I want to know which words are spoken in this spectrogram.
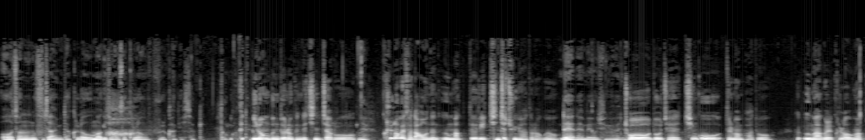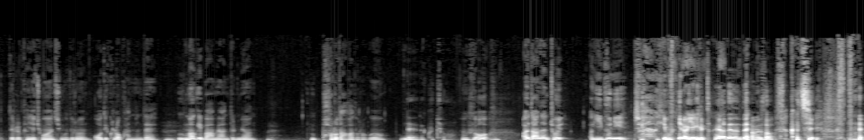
어 저는 후자입니다. 클럽 음악이 좋아서 클럽을 가기 시작했던 것 그- 같아요. 이런 분들은 근데 진짜로 네. 클럽에서 나오는 음악들이 진짜 중요하더라고요. 네, 네, 매우 중요하죠. 저도 제 친구들만 봐도 그 음악을 클럽 음악들을 굉장히 좋아하는 친구들은 어디 클럽 갔는데 음. 음. 악이 마음에 안 들면 바로 나가더라고요. 네, 네, 그렇죠. 그래서 어, 아니 나는 저 아, 이분이 이분이랑 얘기를 더 해야 되는데 하면서 같이 네,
